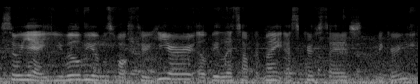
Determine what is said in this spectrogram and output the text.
So yeah, you will be able to walk through here. It'll be lit up at night, as Chris said. It'll be great.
